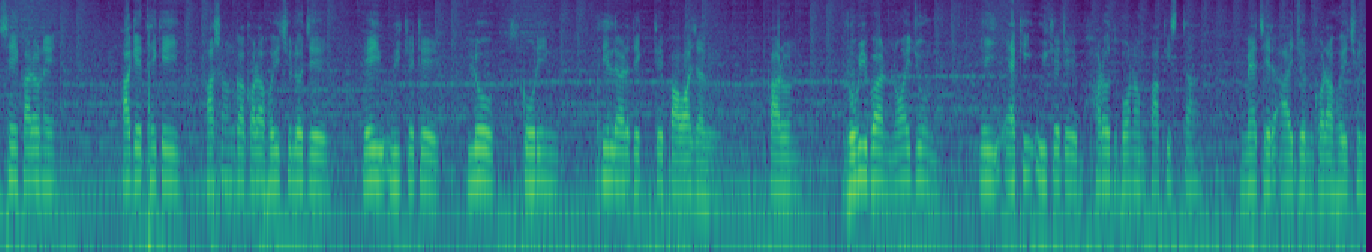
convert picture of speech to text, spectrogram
সে কারণে আগে থেকেই আশঙ্কা করা হয়েছিল যে এই উইকেটে লো স্কোরিং থ্রিলার দেখতে পাওয়া যাবে। কারণ রবিবার নয় জুন এই একই উইকেটে ভারত, বনাম, পাকিস্তান ম্যাচের আয়োজন করা হয়েছিল।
